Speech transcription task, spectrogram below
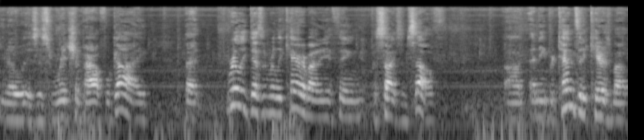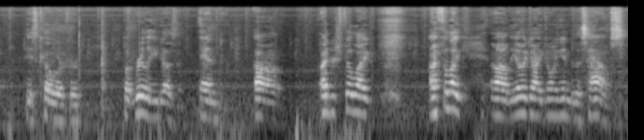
you know is this rich and powerful guy that really doesn't really care about anything besides himself. Um, and he pretends that he cares about his coworker, but really he doesn't. And uh, I just feel like I feel like uh, the other guy going into this house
